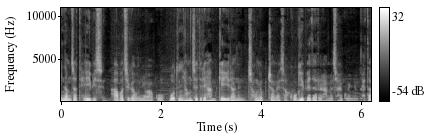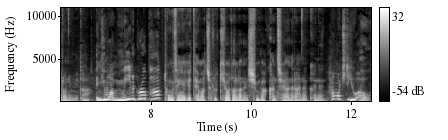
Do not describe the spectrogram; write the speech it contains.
이 남자 데이빗은 아버지가 운영하고 모든 형제들이 함께 일하는 정육점에서 고기 배달을 하며 살고 있는 배달원입니다. And you want me to grow pot? 동생에게 대마초를 키워달라는 신박한 제안을 하는 그는 How much do you owe?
